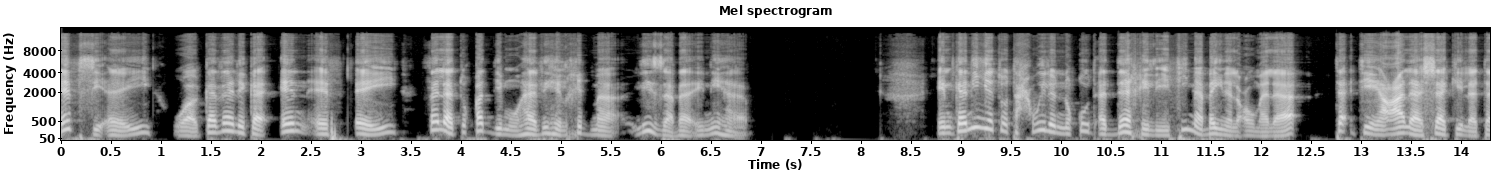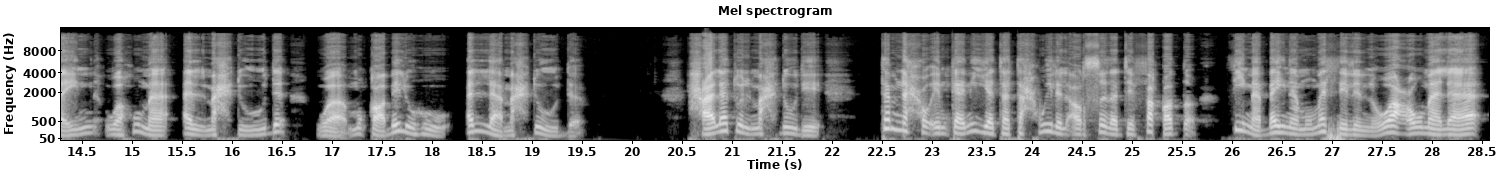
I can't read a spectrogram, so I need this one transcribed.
FCA وكذلك NFA فلا تقدم هذه الخدمة لزبائنها. إمكانية تحويل النقود الداخلي فيما بين العملاء تأتي على شاكلتين وهما المحدود ومقابله اللامحدود. حالة المحدود تمنح إمكانية تحويل الأرصدة فقط فيما بين ممثل وعملاء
